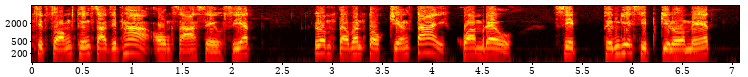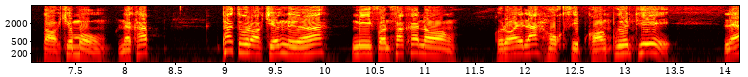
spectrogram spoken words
32-35 องศาเซลเซียส ลมตะวันตกเฉียงใต้ความเร็ว 10-20 กิโลเมตร ต่อชั่วโมงนะครับ ภาคตะวันออกเฉียงเหนือมีฝนฟ้าขนองร้อยละ 60 ของพื้นที่ และ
